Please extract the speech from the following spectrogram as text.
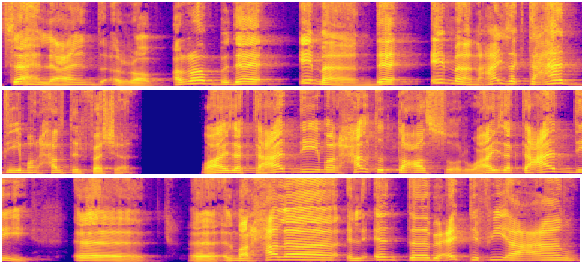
سهل عند الرب. الرب دائما دائما عايزك تعدي مرحلة الفشل وعايزك تعدي مرحلة التعثر وعايزك تعدي آه، آه، المرحلة اللي أنت بعدت فيها عن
